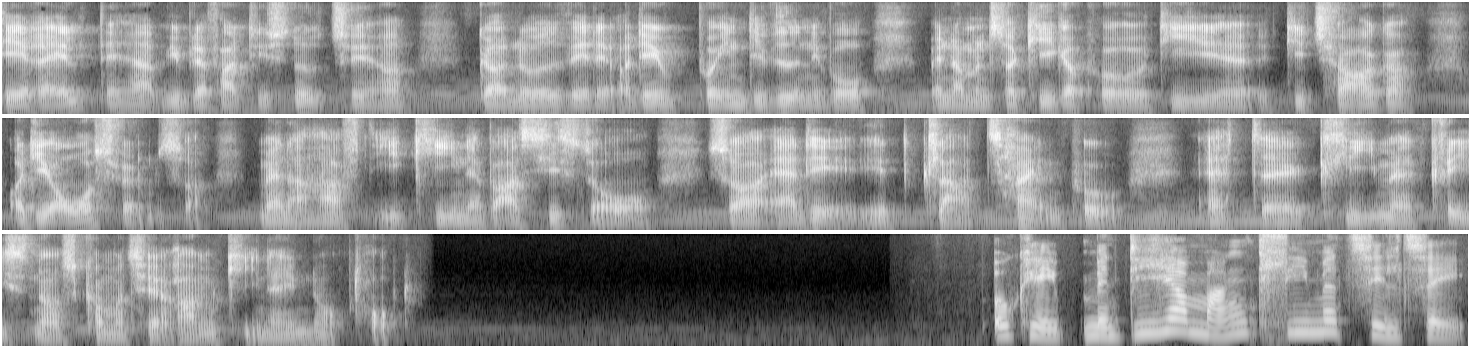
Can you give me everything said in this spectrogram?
det er reelt det her. Vi bliver faktisk nødt til at gøre noget ved det, og det er jo på individniveau. Men når man så kigger på de, øh, de tørker og de oversvømmelser, man har haft i Kina bare sidste år, så er det et klart tegn på, at øh, klimakrisen også kommer til at ramme Kina enormt hårdt. Okay, men de her mange klimatiltag,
